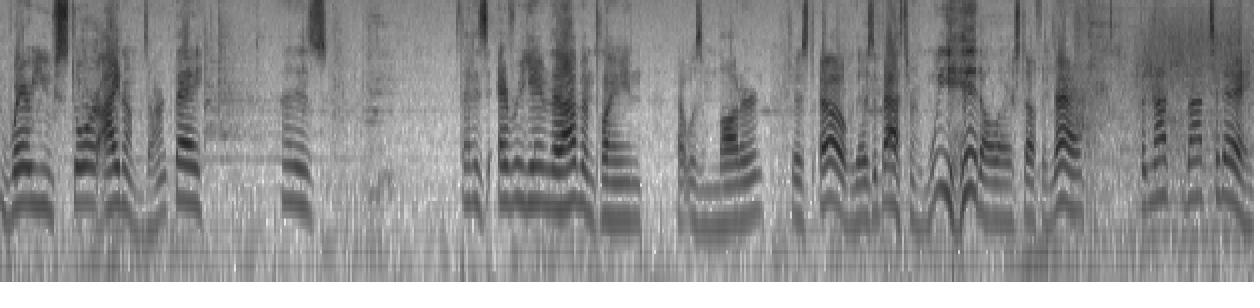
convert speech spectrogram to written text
where you store items, aren't they? That is... That is every game that I've been playing that was modern. Just, oh, there's a bathroom. We hid all our stuff in there. But not, not today.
